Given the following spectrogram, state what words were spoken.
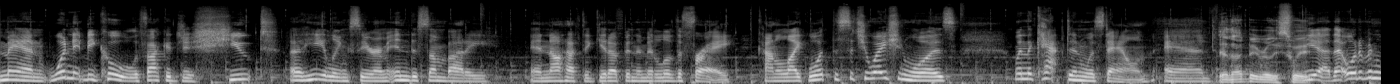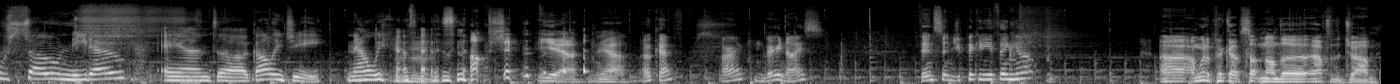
man, wouldn't it be cool if I could just shoot a healing serum into somebody and not have to get up in the middle of the fray? Kind of like what the situation was when the captain was down. And Yeah, that'd be really sweet. yeah, that would have been so neato. And uh, golly gee, now we have that as an option. Yeah, yeah. Okay. All right. Very nice. Vincent, did you pick anything up? Uh, I'm gonna pick up something on the after the job.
